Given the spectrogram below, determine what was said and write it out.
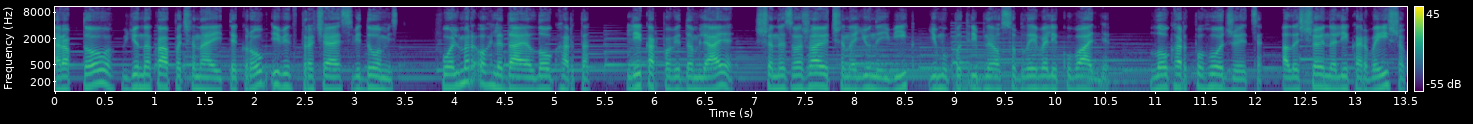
Раптово в юнака починає йти кров і він втрачає свідомість. Фольмер оглядає Локгарта. Лікар повідомляє, що, незважаючи на юний вік, йому потрібне особливе лікування. Локгард погоджується, але щойно лікар вийшов,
